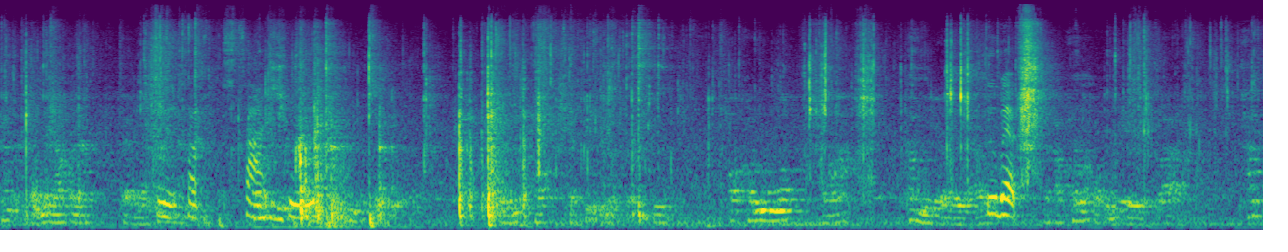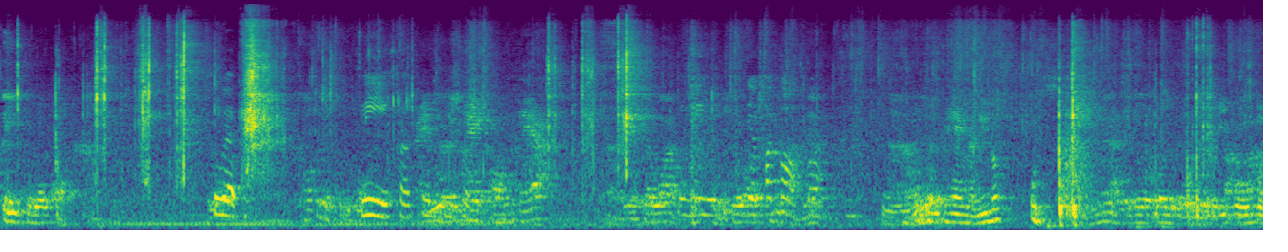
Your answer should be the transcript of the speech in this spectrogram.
ถ้าผมไม่รับนะแต่เรานี่ครับ สายชู เพราะเขารู้ว่า แบบถ้าตีตัวออกคือแบบ นี่ครับท่านผู้ชมของแท้เดี๋ยวจะว่าเดี๋ยวประกอบก่อนมันแพงแบบนี้เนาะมีโอ้โหเขา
